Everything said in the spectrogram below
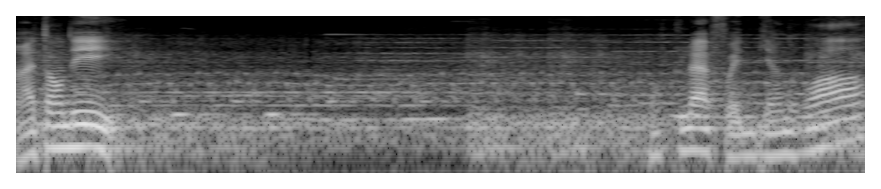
Attendez. Donc là, faut être bien droit.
